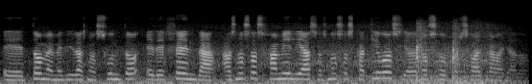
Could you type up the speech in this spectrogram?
eh, tome medidas no asunto e defenda as nosas familias, os nosos cativos e o noso persoal traballador.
